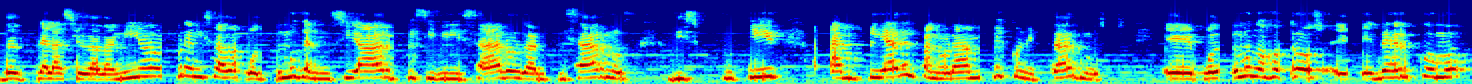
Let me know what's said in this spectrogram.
desde la ciudadanía organizada, podemos denunciar, visibilizar, organizarnos, discutir, ampliar el panorama y conectarnos. Eh, podemos nosotros eh, ver cómo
